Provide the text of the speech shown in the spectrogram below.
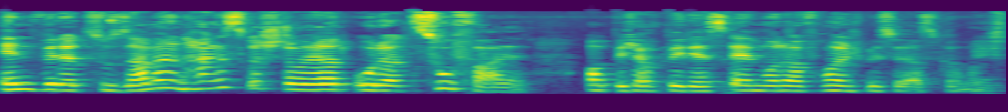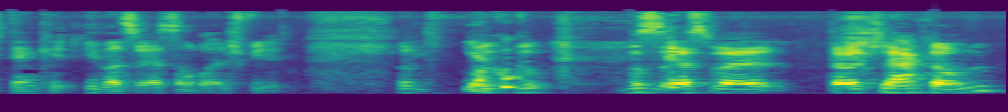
entweder zusammenhangsgesteuert oder Zufall, ob ich auf BDSM oder auf Rollenspiel zuerst komme. Ich denke immer zuerst an Rollenspiel. Und Ja, guck. mu- musst du erstmal damit klarkommen,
